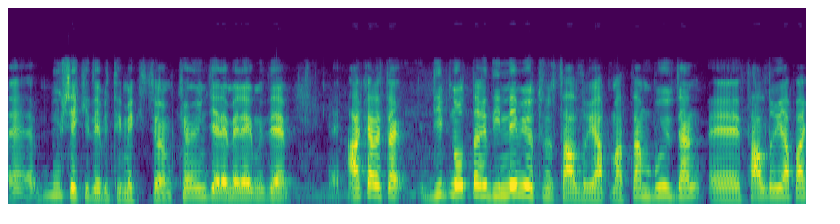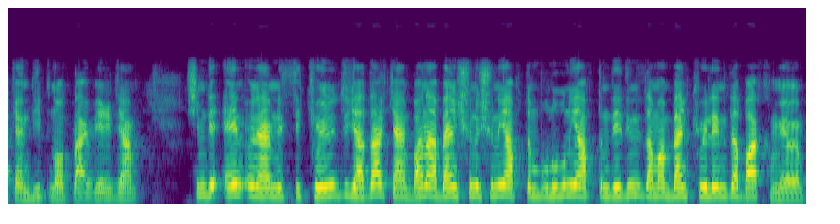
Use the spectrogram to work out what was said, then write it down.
E, bu şekilde bitirmek istiyorum. Köy incelemelerimizi Arkadaşlar dipnotları dinlemiyorsunuz saldırı yapmazsam. Bu yüzden e, saldırı yaparken dipnotlar vereceğim. Şimdi en önemlisi köyünüzü yazarken bana ben şunu şunu yaptım, bunu bunu yaptım dediğiniz zaman ben köylerinize bakmıyorum.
